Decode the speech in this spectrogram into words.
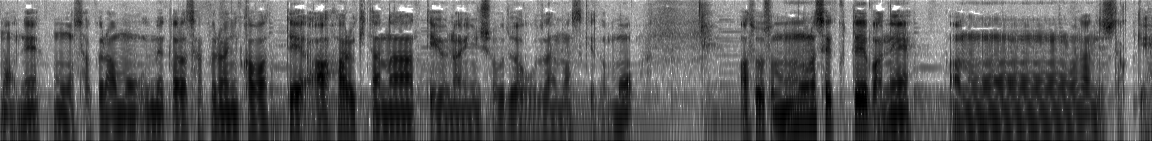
まあねもう桜も梅から桜に変わってあ春来たなっていうような印象ではございますけども。あそうそう桃の節句といえばねあのー、何でしたっけ？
